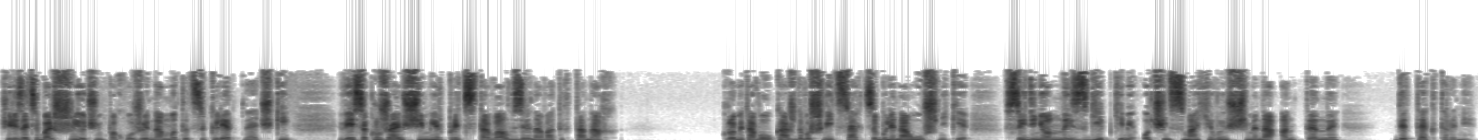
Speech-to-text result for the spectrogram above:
Через эти большие, очень похожие на мотоциклетные очки, весь окружающий мир представал в зеленоватых тонах. Кроме того, у каждого швейцарца были наушники, соединенные с гибкими, очень смахивающими на антенны детекторами.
